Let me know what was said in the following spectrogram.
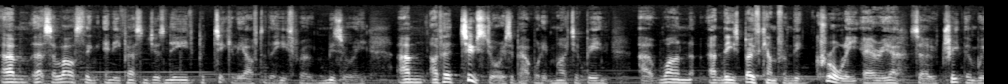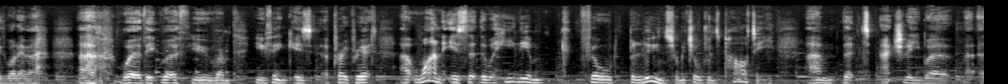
um, that's the last thing any passengers need, particularly after the Heathrow misery. Um, I've heard two stories about what it might have been. Uh, one, and these both come from the Crawley area, so treat them with whatever uh, worthy, worth you um, you think is appropriate. Uh, one is that there were helium-filled balloons from a children's party um, that actually were uh,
